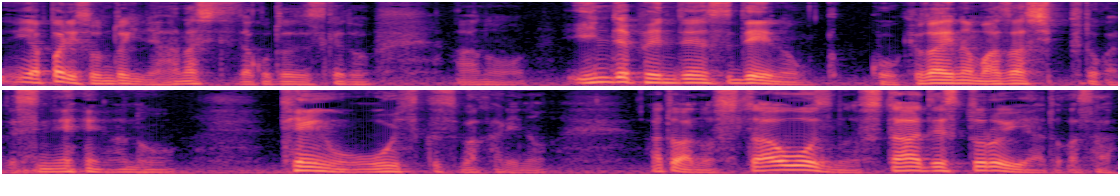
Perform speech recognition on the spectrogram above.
やっぱりその時に話してたことですけど、あの、インデペンデンスデーのこう巨大なマザーシップとかですね あの天を覆い尽くすばかりの。あとはあの「スター・ウォーズ」の「スター・デストロイヤー」とかさ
